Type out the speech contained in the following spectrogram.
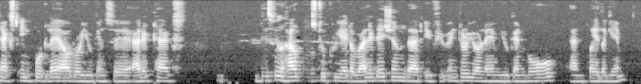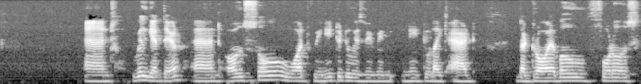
text input layout or you can say edit text. This will help us to create a validation that if you enter your name you can go and play the game. And we'll get there. And also what we need to do is we will need to like add the drawable photos.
